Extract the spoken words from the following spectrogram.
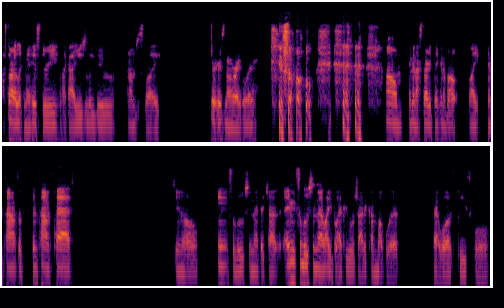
I started looking at history like I usually do, and I'm just like, there is no right way. so, um, and then I started thinking about like in times of in times past, you know, any solution that they try, any solution that like Black people try to come up with that was peaceful,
